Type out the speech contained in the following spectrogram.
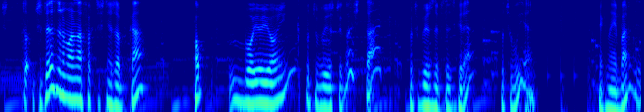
Czy to, czy to jest normalna faktycznie żabka? Hop, bojojoink. Potrzebujesz czegoś? Tak? Potrzebujesz zepsuć grę? Potrzebuję. Jak najbardziej.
